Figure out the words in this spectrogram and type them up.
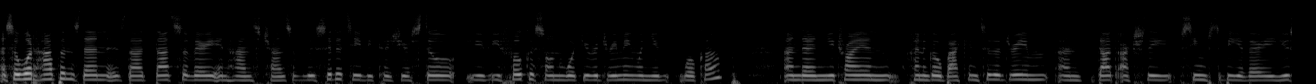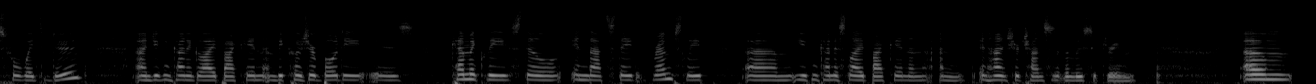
And so what happens then is that that's a very enhanced chance of lucidity because you're still you you focus on what you were dreaming when you woke up, and then you try and kind of go back into the dream, and that actually seems to be a very useful way to do it. And you can kind of glide back in, and because your body is chemically still in that state of REM sleep, um, you can kind of slide back in and, and enhance your chances of a lucid dream. Um,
